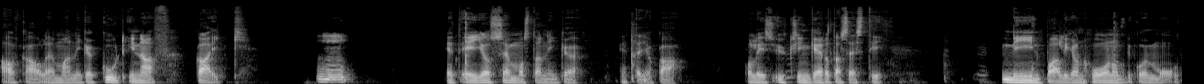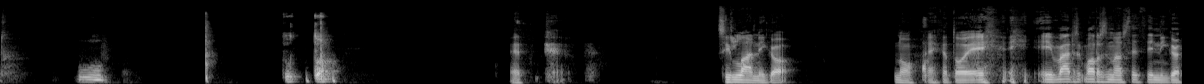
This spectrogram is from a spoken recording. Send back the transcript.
alkaa olemaan niinkö good enough kaikki. Mm. Et ei ole semmoista, niinkö, että joka olisi yksinkertaisesti niin paljon huonompi kuin muut. Mm. Totta. Et, sillä niin no ehkä toi ei, ei varsinaisesti niin kuin,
